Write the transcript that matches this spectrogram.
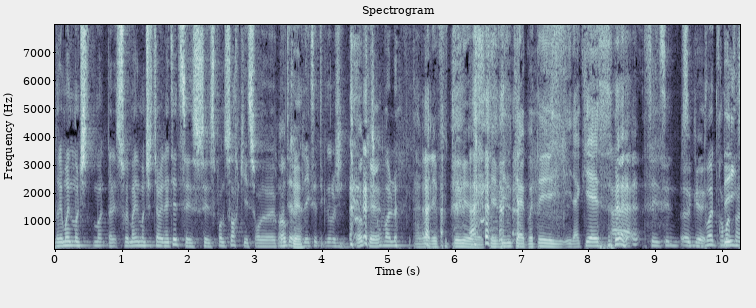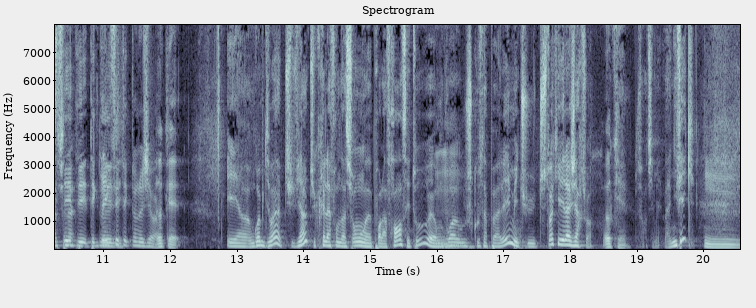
dans les moyens Manchester, sur les moyens de Manchester United, c'est c'est le sponsor qui est sur le côté de DXC Technologies. Ok. On va le- On va aller foutre euh, Kevin qui est à côté, il, il acquiesce. Ah, c'est c'est une, c'est une boîte vraiment DXC Technologies. DXC Technologies, ouais. Ok. Et euh, en gros, il me dit, ouais, tu viens, tu crées la fondation euh, pour la France et tout, on Mhm. voit où jusqu'où ça peut aller, mais tu, tu, c'est toi qui la gère, tu vois. Ok. Je suis dit, mais magnifique. Mhm.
